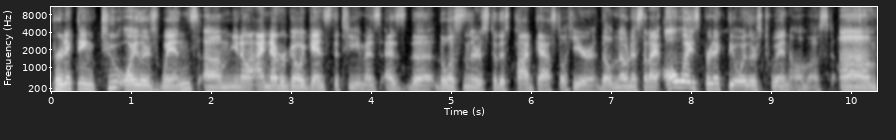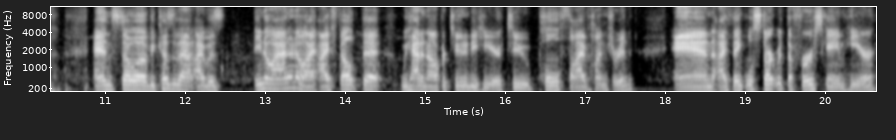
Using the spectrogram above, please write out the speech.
predicting two Oilers wins. Um, you know, I never go against the team as as the the listeners to this podcast will hear. They'll notice that I always predict the Oilers to win almost. Um, and so uh, because of that, I was, you know, I don't know. I, I felt that we had an opportunity here to pull 500, and I think we'll start with the first game here.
